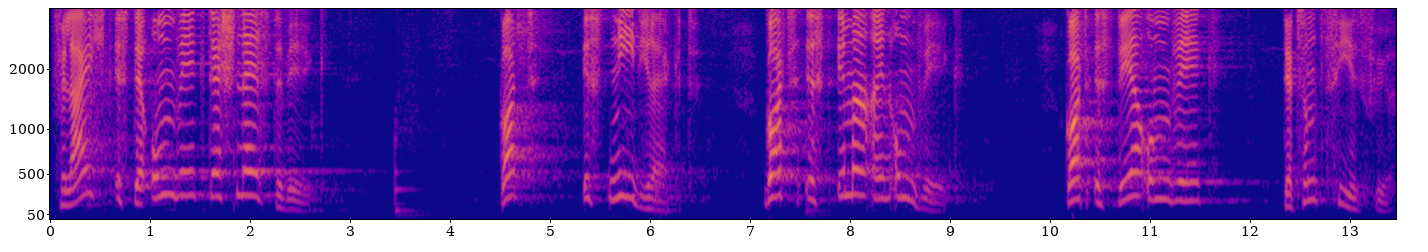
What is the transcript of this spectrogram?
Vielleicht ist der Umweg der schnellste Weg. Gott ist nie direkt. Gott ist immer ein Umweg. Gott ist der Umweg, der zum Ziel führt.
